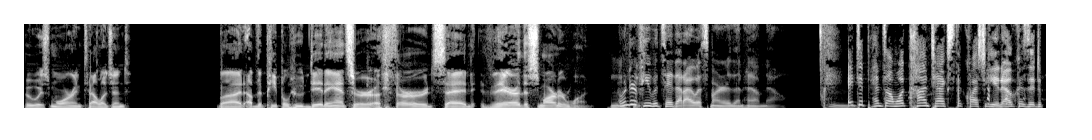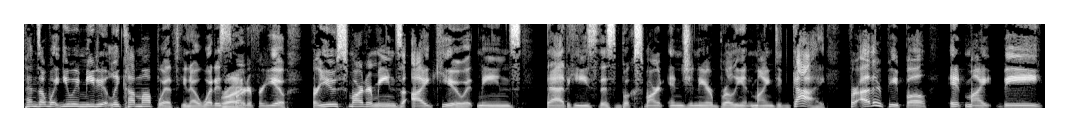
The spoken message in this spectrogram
who was more intelligent. But of the people who did answer, a third said they're the smarter one. I wonder if he would say that I was smarter than him now. It depends on what context the question, you know, because it depends on what you immediately come up with. You know, what is Right. smarter for you? For you, smarter means IQ. It means that he's this book smart engineer, brilliant minded guy. For other people, it might be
